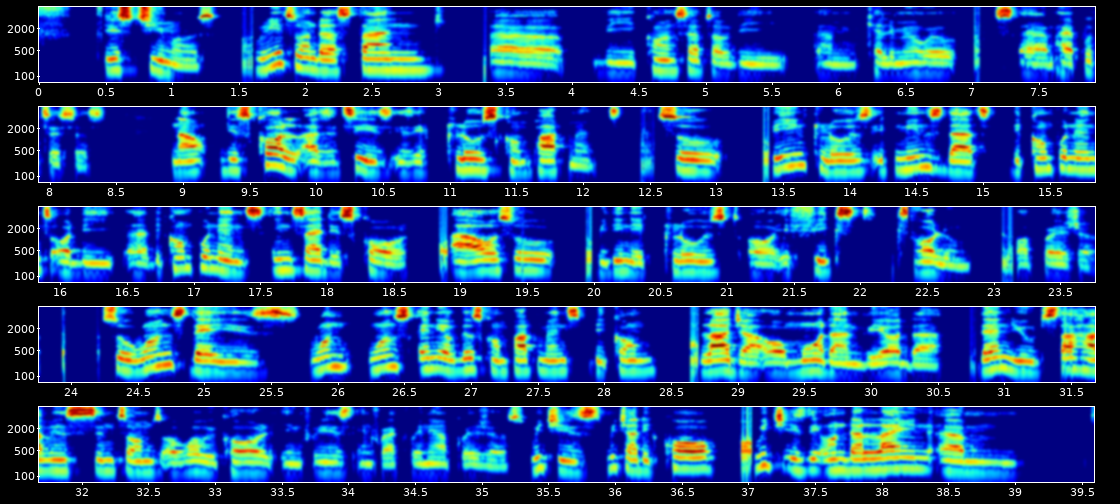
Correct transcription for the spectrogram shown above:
these tumors, we need to understand uh, the concept of the um, um, hypothesis. Now, the skull as it is, is a closed compartment. So being closed, it means that the components or the, uh, the components inside the skull are also within a closed or a fixed volume or pressure. So once there is one, once any of those compartments become larger or more than the other, then you'd start having symptoms of what we call increased intracranial pressures, which is which are the core, which is the underlying um,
